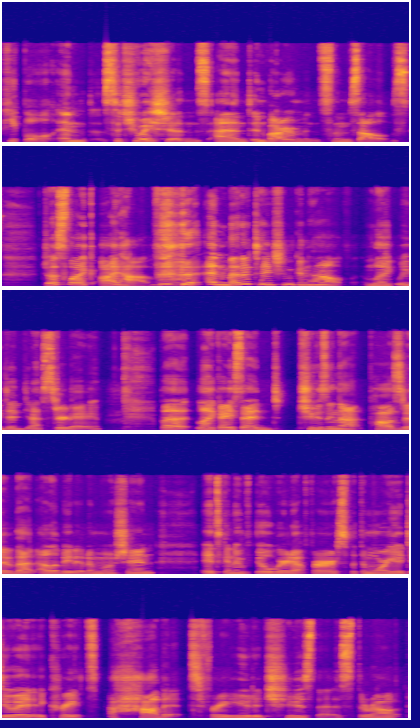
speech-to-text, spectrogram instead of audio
people and situations and environments themselves, just like I have. and meditation can help, like we did yesterday. But like I said, choosing that positive, that elevated emotion it's going to feel weird at first, but the more you do it, it creates a habit for you to choose this throughout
